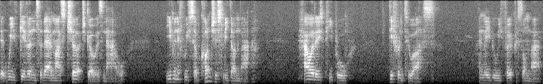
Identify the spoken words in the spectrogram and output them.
that we've given to them as churchgoers now even if we've subconsciously done that, how are those people different to us? And maybe we focus on that.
